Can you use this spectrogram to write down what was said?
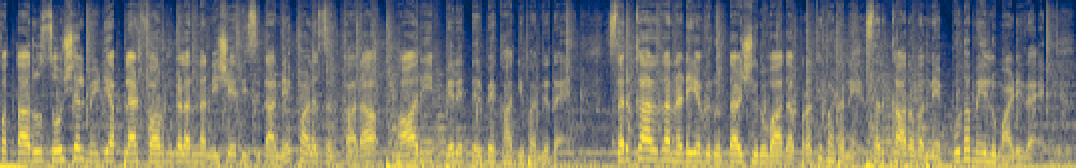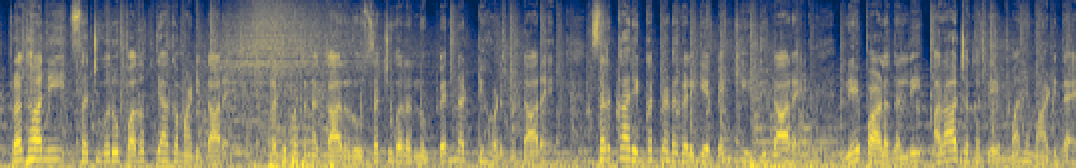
ಇಪ್ಪತ್ತಾರು ಸೋಷಿಯಲ್ ಮೀಡಿಯಾ ಪ್ಲಾಟ್ಫಾರ್ಮ್ಗಳನ್ನು ನಿಷೇಧಿಸಿದ ನೇಪಾಳ ಸರ್ಕಾರ ಭಾರೀ ಬೆಲೆ ತೆರಬೇಕಾಗಿ ಬಂದಿದೆ. ಸರ್ಕಾರದ ನಡೆಯ ವಿರುದ್ಧ ಶುರುವಾದ ಪ್ರತಿಭಟನೆ ಸರ್ಕಾರವನ್ನೇ ಬುಡಮೇಲು ಮಾಡಿದೆ. ಪ್ರಧಾನಿ, ಸಚಿವರು ಪದತ್ಯಾಗ ಮಾಡಿದ್ದಾರೆ. ಪ್ರತಿಭಟನಾಕಾರರು ಸಚಿವರನ್ನು ಬೆನ್ನಟ್ಟಿ ಹೊಡೆದಿದ್ದಾರೆ. ಸರ್ಕಾರಿ ಕಟ್ಟಡಗಳಿಗೆ ಬೆಂಕಿ ಇಟ್ಟಿದ್ದಾರೆ. ನೇಪಾಳದಲ್ಲಿ ಅರಾಜಕತೆ ಮನೆ ಮಾಡಿದೆ.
